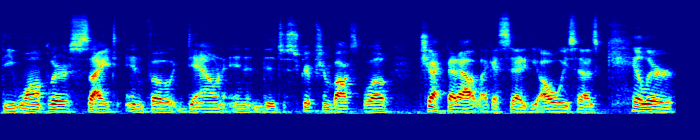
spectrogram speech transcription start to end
the Wampler site info down in the description box below. Check that out. Like I said, he always has killer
